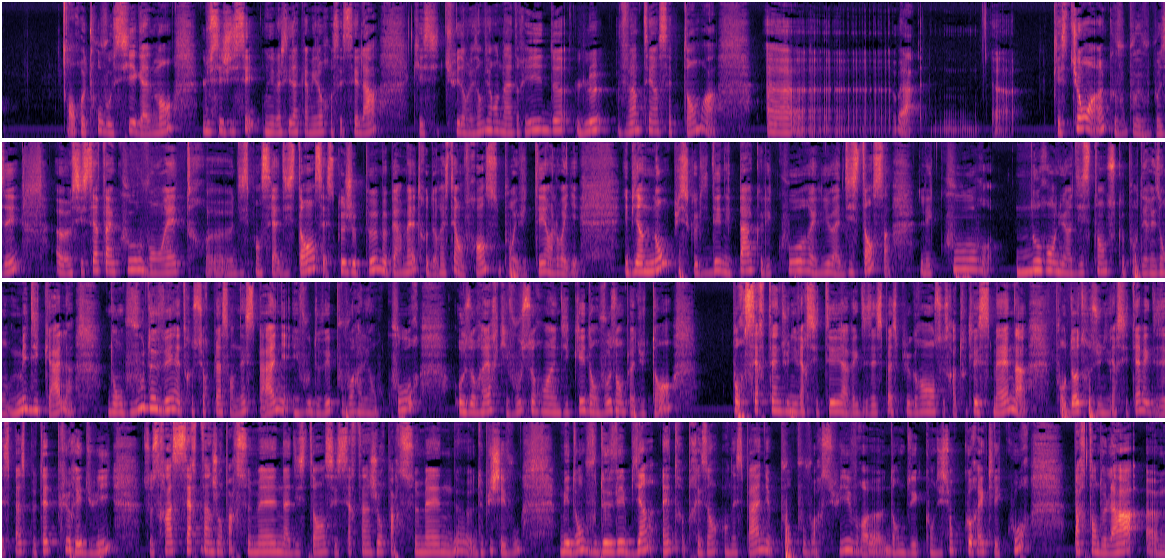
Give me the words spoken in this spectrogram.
On retrouve aussi également l'UCJC, Universidad Camilo José Cela, qui est située dans les environs de Madrid le 21 septembre. Euh, voilà. Euh, question hein, que vous pouvez vous poser. Euh, si certains cours vont être dispensés à distance, est-ce que je peux me permettre de rester en France pour éviter un loyer? Eh bien non, puisque l'idée n'est pas que les cours aient lieu à distance. Les cours n'auront lieu à distance que pour des raisons médicales. Donc vous devez être sur place en Espagne et vous devez pouvoir aller en cours aux horaires qui vous seront indiqués dans vos emplois du temps. Pour certaines universités avec des espaces plus grands, ce sera toutes les semaines. Pour d'autres universités avec des espaces peut-être plus réduits, ce sera certains jours par semaine à distance et certains jours par semaine euh, depuis chez vous. Mais donc vous devez bien être présent en Espagne pour pouvoir suivre euh, dans des conditions correctes les cours. Partant de là, euh,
